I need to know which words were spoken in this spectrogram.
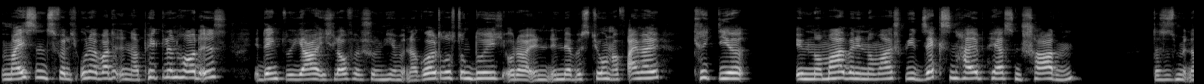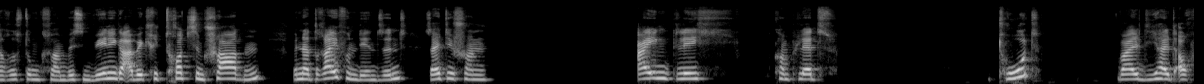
meistens völlig unerwartet in einer Piglin-Horde ist. Ihr denkt so, ja, ich laufe schon hier mit einer Goldrüstung durch oder in, in der Bastion. Auf einmal kriegt ihr im Normal, wenn ihr normal spielt, 6,5 Herzen Schaden. Das ist mit einer Rüstung zwar ein bisschen weniger, aber ihr kriegt trotzdem Schaden. Wenn da drei von denen sind, seid ihr schon eigentlich komplett tot, weil die halt auch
